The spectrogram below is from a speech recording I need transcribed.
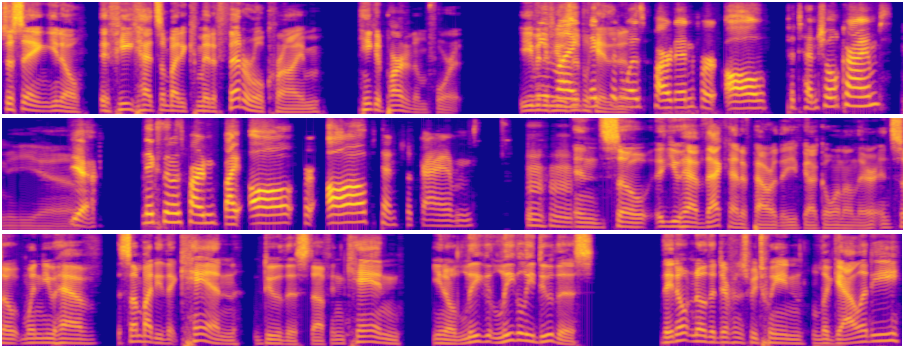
just saying, you know, if he had somebody commit a federal crime, he could pardon him for it. even you if mean he was like implicated Nixon in it. was pardoned for all potential crimes? Yeah. yeah. Nixon was pardoned by all for all potential crimes. Hmm And so you have that kind of power that you've got going on there. And so when you have somebody that can do this stuff and can, you know, leg- legally do this, they don't know the difference between legality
